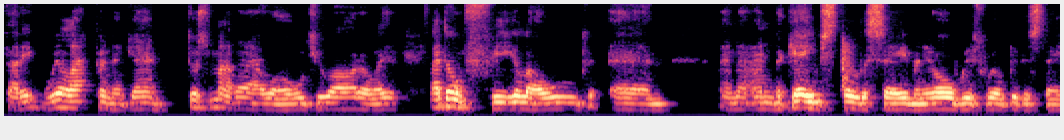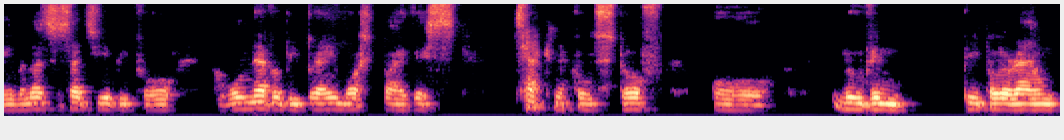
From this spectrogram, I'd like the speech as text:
that it will happen again. Doesn't matter how old you are, or I, I don't feel old, um, and and the game's still the same, and it always will be the same. And as I said to you before, I will never be brainwashed by this technical stuff or moving people around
